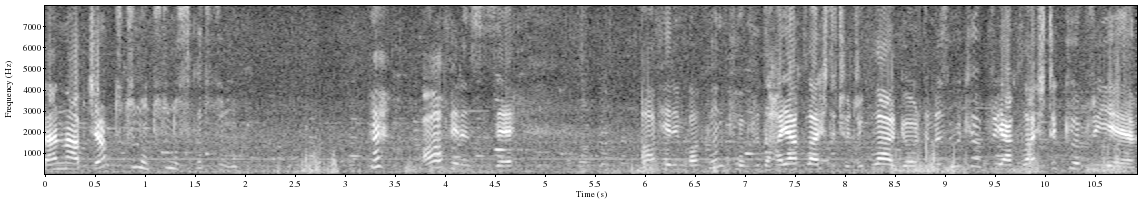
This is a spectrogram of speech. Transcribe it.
Ben ne yapacağım? Tutunun, tutunun, sıkı tutunun. Heh, aferin size. Aferin bakın köprü daha yaklaştı çocuklar. Gördünüz mü köprü? Yaklaştık köprüye.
